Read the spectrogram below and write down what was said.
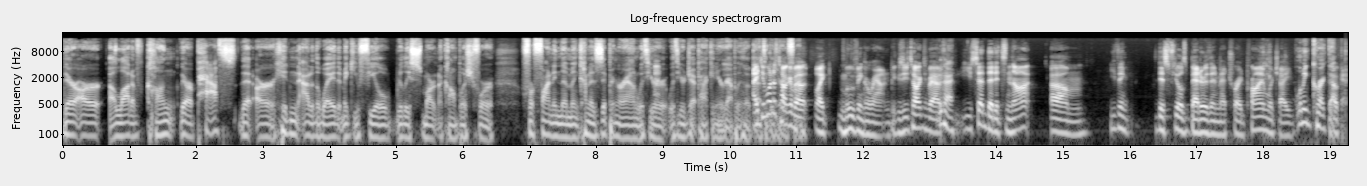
there are a lot of con there are paths that are hidden out of the way that make you feel really smart and accomplished for for finding them and kind of zipping around with your with your jetpack and your grappling hook. I do want to talk about like moving around because you talked about Okay. you said that it's not um you think this feels better than Metroid Prime, which I Let me correct that. Okay.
